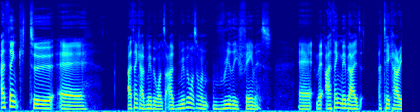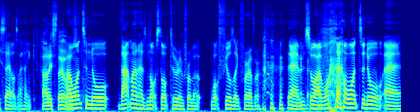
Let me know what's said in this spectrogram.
I think to uh, I think I'd maybe want I'd maybe want someone really famous. Uh, I think maybe I'd, I'd take Harry Styles. I think Harry Styles. I want to know that man has not stopped touring for about what feels like forever. um, so I want I want to know. Uh,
